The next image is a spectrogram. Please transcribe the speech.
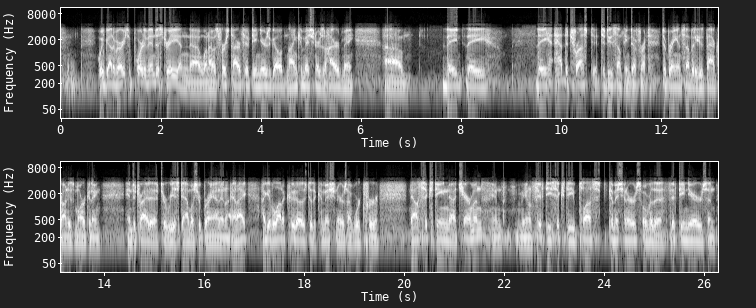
We've got a very supportive industry, and uh, when I was first hired 15 years ago, nine commissioners that hired me, um, they they they had the trust to, do something different, to bring in somebody whose background is marketing, and to try to, to reestablish a brand. And, and I, I give a lot of kudos to the commissioners. I've worked for now 16 uh, chairmen and you know 50, 60 plus commissioners over the 15 years, and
